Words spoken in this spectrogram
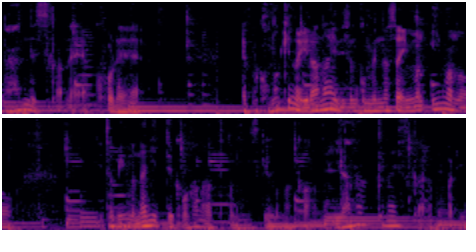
何ですかねこれ。やっぱこの機能いらないです。ごめんなさい。今今の多分今何言ってるか分からなかったと思うんですけどなんかいらなくないですか？やっぱり。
